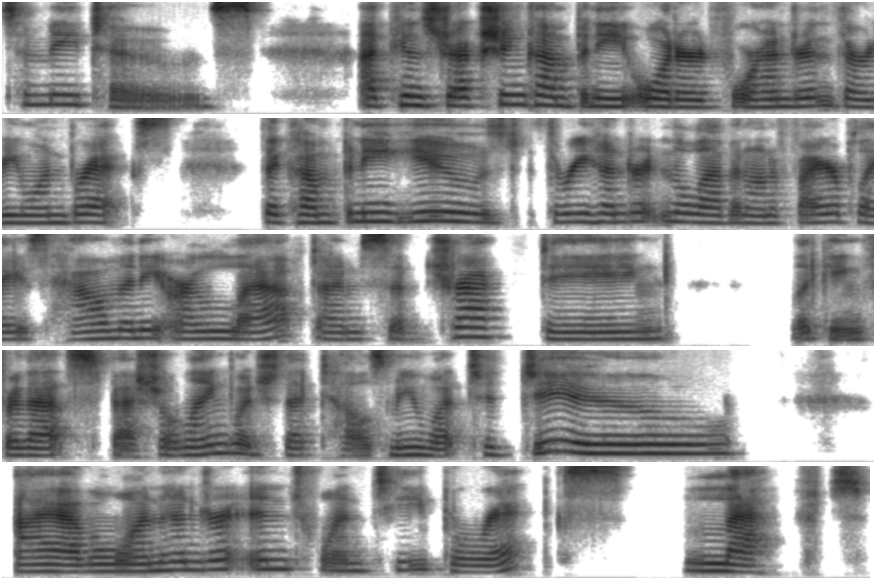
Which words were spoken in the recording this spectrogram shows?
tomatoes. A construction company ordered 431 bricks. The company used 311 on a fireplace. How many are left? I'm subtracting, looking for that special language that tells me what to do. I have 120 bricks left.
